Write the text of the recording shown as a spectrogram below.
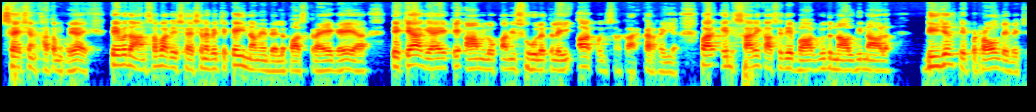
ਸੈਸ਼ਨ ਖਤਮ ਹੋਇਆ ਹੈ ਤੇ ਵਿਧਾਨ ਸਭਾ ਦੇ ਸੈਸ਼ਨ ਵਿੱਚ ਕਈ ਨਵੇਂ ਬਿੱਲ ਪਾਸ ਕਰਾਏ ਗਏ ਆ ਤੇ ਕਿਹਾ ਗਿਆ ਹੈ ਕਿ ਆਮ ਲੋਕਾਂ ਦੀ ਸਹੂਲਤ ਲਈ ਆਹ ਕੁਝ ਸਰਕਾਰ ਕਰ ਰਹੀ ਹੈ ਪਰ ਇਹ ਸਾਰੇ ਕਾਸੇ ਦੇ ਬਾਵਜੂਦ ਨਾਲ ਦੀ ਨਾਲ ਡੀਜ਼ਲ ਤੇ ਪੈਟਰੋਲ ਦੇ ਵਿੱਚ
